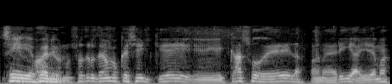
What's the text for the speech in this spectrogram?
sí, Nosotros tenemos que decir que en el caso de las panaderías y demás,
